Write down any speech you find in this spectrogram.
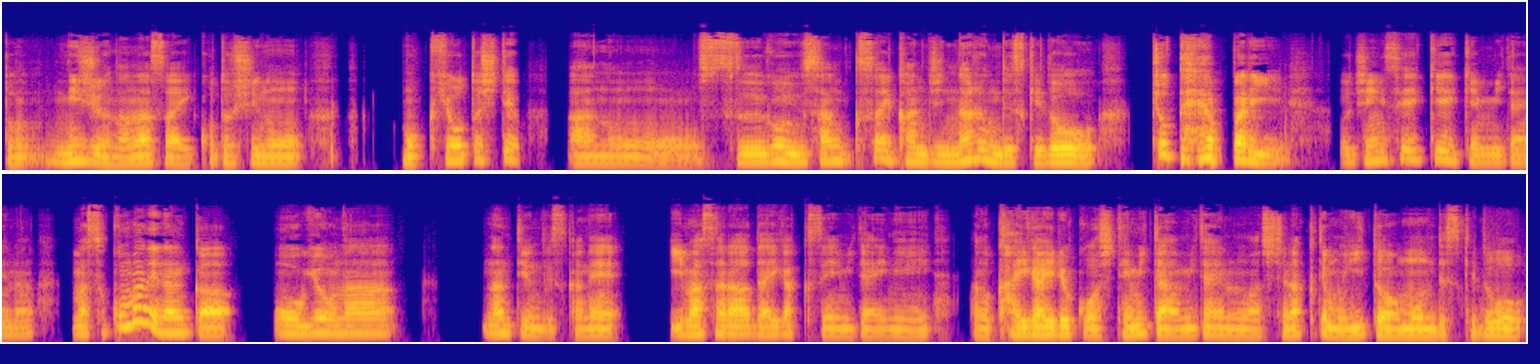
と27歳今年の目標として、あの、すごいうさんくさい感じになるんですけど、ちょっとやっぱり人生経験みたいな、まあそこまでなんか大行な、なんて言うんですかね、今更大学生みたいにあの海外旅行してみたみたいなのはしてなくてもいいとは思うんですけど、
